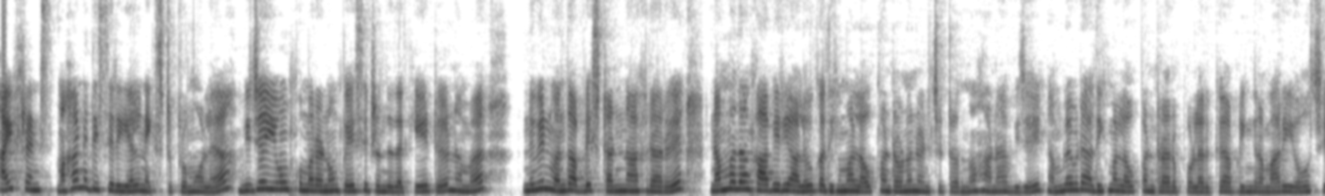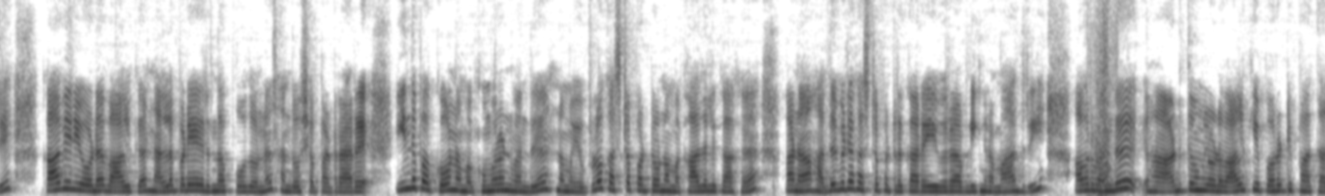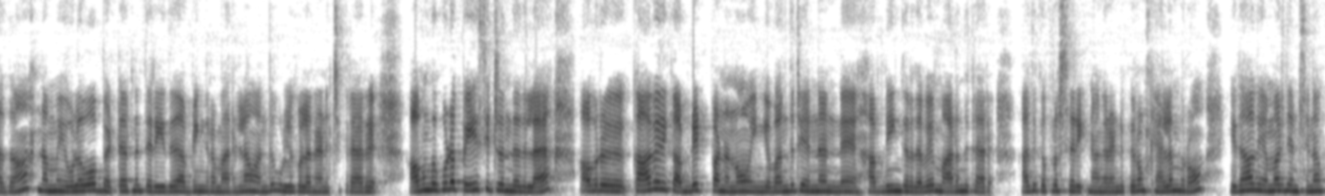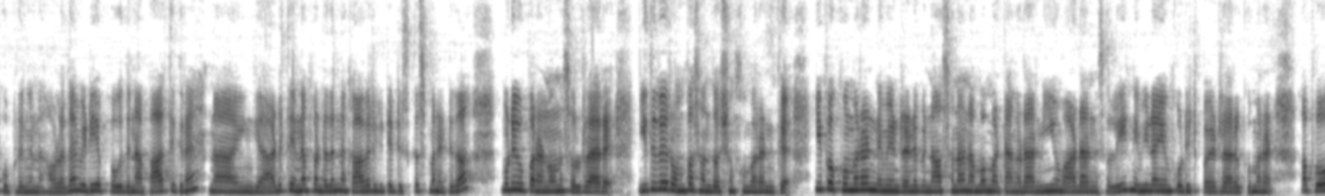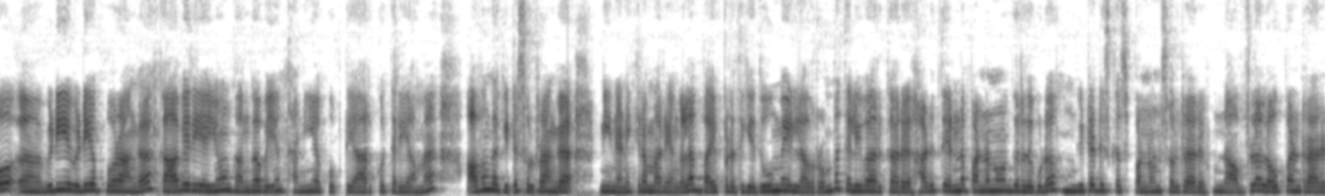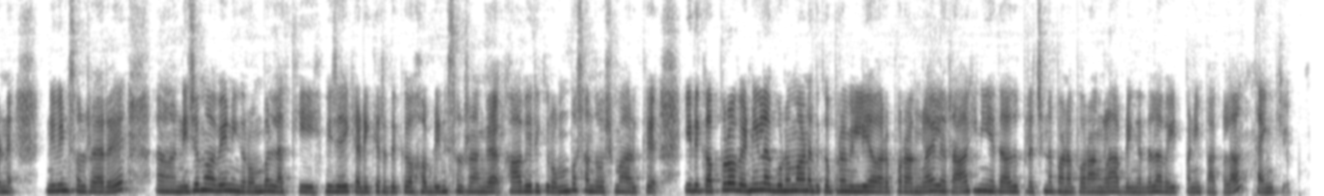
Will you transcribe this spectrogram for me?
Hi friends Mahanadhi serial next ப்ரொமோவில் விஜயும் குமரனும் பேசிகிட்டு இருந்ததை கேட்டு நம்ம நிவின் வந்து அப்படியே ஸ்டன் ஆகுறாரு. நம்ம தான் காவேரி அளவுக்கு அதிகமாக லவ் பண்ணுறோன்னு நினச்சிட்டு இருந்தோம். ஆனால் விஜய் நம்மளை விட அதிகமாக லவ் பண்ணுறாரு போல இருக்குது அப்படிங்கிற மாதிரி யோசிச்சு காவேரியோட வாழ்க்கை நல்லபடியாக இருந்தால் போதும்னு சந்தோஷப்படுறாரு. இந்த பக்கம் நம்ம குமரன் வந்து நம்ம எவ்வளோ கஷ்டப்பட்டோம் நம்ம காதலுக்காக ஆனால் அதை விட கஷ்டப்பட்டிருக்காரு இவர் அப்படிங்கிற மாதிரி அவர் வந்து அடுத்தவங்களோட வாழ்க்கையை புரட்டி பார்த்தா தான் நம்ம எவ்வளவோ பெட்டர்னு தெரியுது அப்படிங்கிற மாதிரிலாம் வந்து உள்ளுக்குள்ளே நினச்சிக்கிறாரு. அவங்க கூட பேசிகிட்டு இருந்ததில் அவர் காவேரிக்கு அப்டேட் பண்ணணும் இங்கே வந்துட்டு என்னென்னு அப்படிங்கிறதவே மறந்துட்டார். அதுக்கப்புறம் சரி நாங்கள் ரெண்டு பேரும் கிளம்புறோம். ஏதாவது எமர்ஜென்சினா கூப்பிடுங்கன்னு. அவ்வளோதான் விடிய போகுது. நான் பார்த்துக்கிறேன் நான் இங்கே அடுத்து என்ன பண்ணுறதுன்னு நான் காவேரி டிஸ்கஸ் பண்ணிட்டு தான் முடிவு பண்ணணும்னு சொல்கிறாரு இதுவே ரொம்ப சந்தோஷம் குமரனுக்கு. இப்போ குமரன் நிவின் ரெண்டு பேர் நான் சொன்னால் நம்ப மாட்டாங்கடா நீயும் வாடான்னு சொல்லி நிவினையும் கூட்டிகிட்டு போயிடுறாரு குமரன். அப்போது விடிய விடிய போகிறாங்க காவேரியையும் கங்காவையும் தனியாக கூப்பிட்டு யாருக்கும் தெரியாமல் அவங்க கிட்ட சொல்கிறாங்க நீ நினைக்கிற மாதிரி அங்கெல்லாம் பயப்படுறதுக்கு எதுவுமே இல்லை. அவர் ரொம்ப தெளிவாக இருக்காரு. அடுத்து என்ன பண்ணணுங்கிறது கூட உங்ககிட்ட டிஸ்கஸ் பண்ணணும்னு சொல்கிறாரு உன்னை அவ்வளோ லவ் பண்ணுறாருன்னு நிவின் சொல்கிறாரு நிஜமாவே நீங்கள் ரொம்ப லக்கி விஜய் கிடைக்கிறதுக்கு அப்படின்னு சொல்கிறாங்க காவேரிக்கு ரொம்ப சந்தோஷமாக இருக்குது இதுக்கப்புறம் வெண்ணிலா குணமானதுக்கப்புறம் வெளியே வர போகிறாங்களா இல்லை ராகினி ஏதாவது பிரச்சனை பண்ண போகிறாங்களா அப்படிங்கிறதெல்லாம் வெயிட் பண்ணி பார்க்கலாம். தேங்க்யூ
